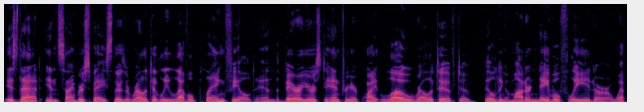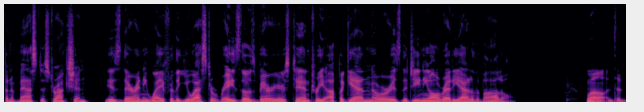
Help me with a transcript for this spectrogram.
is that in cyberspace, there's a relatively level playing field, and the barriers to entry are quite low relative to building a modern naval fleet or a weapon of mass destruction. Is there any way for the U.S. to raise those barriers to entry up again, or is the genie already out of the bottle? Well, the,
